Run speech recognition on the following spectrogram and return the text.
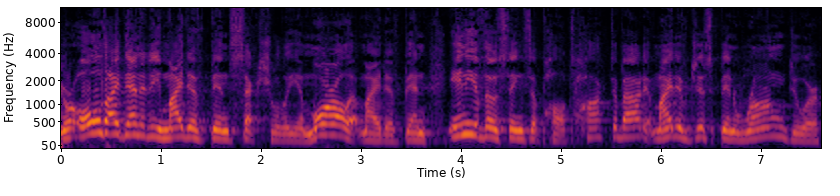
Your old identity might have been sexually immoral. It might have been any of those things that Paul talked about. It might have just been wrongdoer.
